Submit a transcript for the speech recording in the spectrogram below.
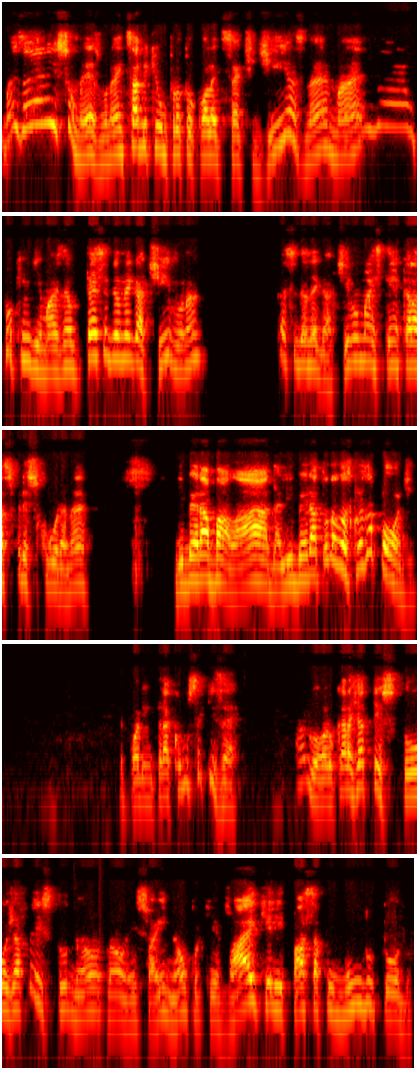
Mas é isso mesmo, né? A gente sabe que um protocolo é de sete dias, né? Mas é um pouquinho demais, né? O teste deu negativo, né? O teste deu negativo, mas tem aquelas frescuras, né? Liberar balada, liberar todas as coisas, pode. Você pode entrar como você quiser. Agora, o cara já testou, já fez tudo. Não, não, isso aí não, porque vai que ele passa para o mundo todo.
